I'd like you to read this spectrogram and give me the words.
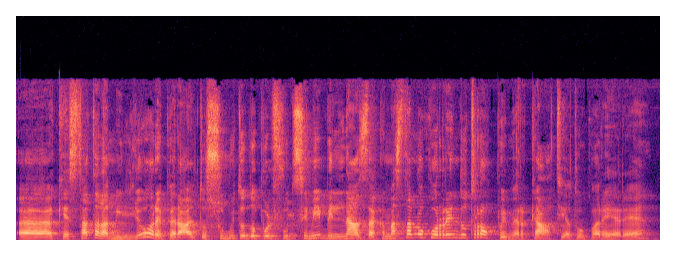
eh, che è stata la migliore, peraltro, subito dopo il Fuzzi Mib, il Nasdaq, ma stanno correndo troppo i mercati, a tuo parere?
